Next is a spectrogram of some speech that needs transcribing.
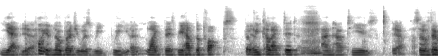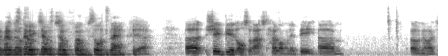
Yeah, the Yeah. point of no budget was we we uh, like this. We have the props that we Yeah. collected Mhm. and had to use. Yeah. So there, there was, no, fake there was no foam swords there. Yeah. Uh, Shadebeard also asked how long will it be. Um, oh no, I've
